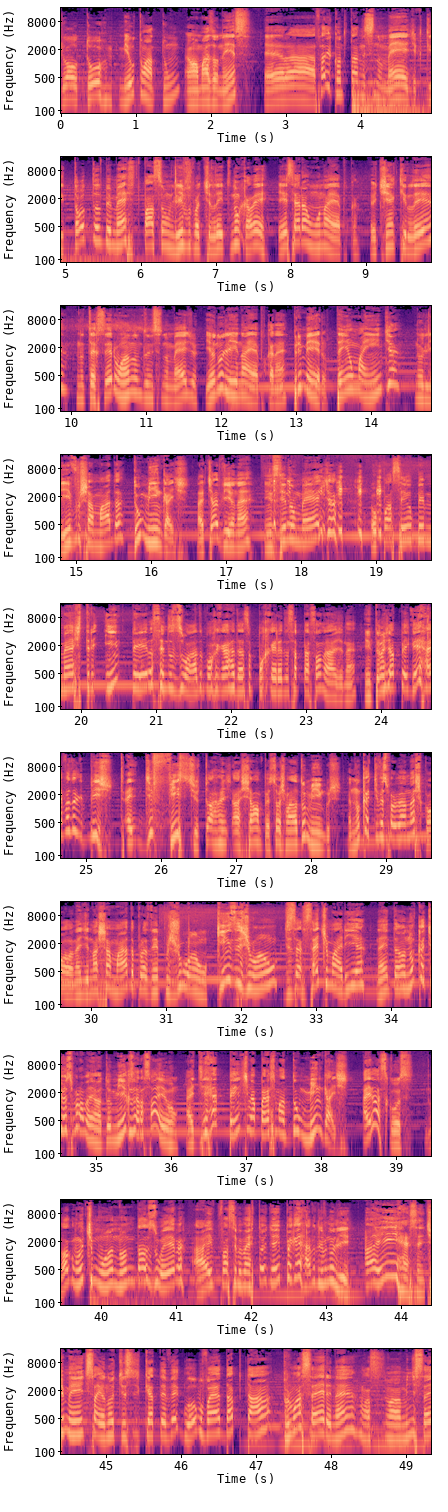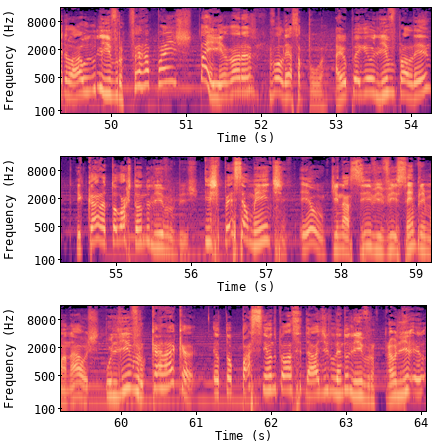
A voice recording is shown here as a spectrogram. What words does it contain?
Do autor Milton Atum, é um amazonense. Era. Sabe quando tá no ensino médio, que todo bimestre passa um livro pra te ler e tu nunca lê? Esse era um na época. Eu tinha que ler no terceiro ano do ensino médio e eu não li na época, né? Primeiro, tem uma índia no livro chamada Domingas. A já viu, né? Ensino médio, eu passei o bimestre inteiro sendo zoado por causa dessa porcaria dessa personagem, né? Então eu já peguei raiva do. Bicho, é difícil tu achar uma pessoa chamada Domingos. Eu nunca tive esse problema na escola, né? De na chamada, por exemplo, João. 15 João, 17 Maria, né? Então eu nunca tive esse problema. Domingos era só eu. Aí de repente me aparece uma Domingas. Aí lascou-se. Logo no último ano, no ano da zoeira, aí passei bimestre todinho e peguei raiva do livro no li. Aí, recentemente, saiu notícia de que a TV Globo vai adaptar pra uma série, né? Uma, uma minissérie lá, o, o livro. Falei, rapaz, tá aí, agora vou ler essa porra. Aí eu peguei o livro pra ler e, cara, eu tô gostando do livro, bicho. Especialmente eu, que nasci e vivi sempre em Manaus, o livro, caraca, eu tô passeando pela cidade lendo o livro.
